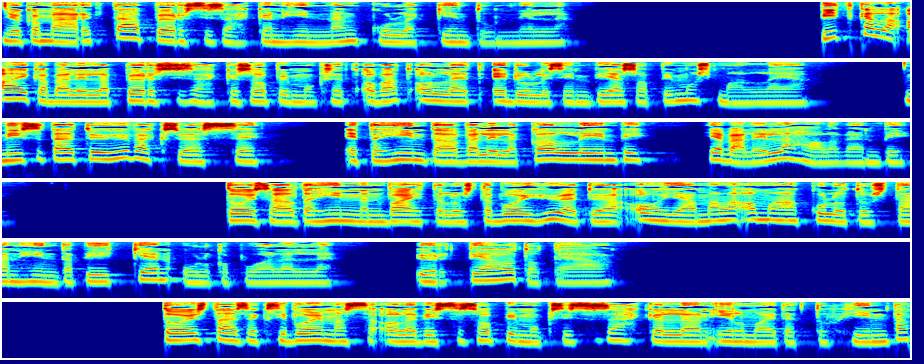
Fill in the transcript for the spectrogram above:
joka määrittää pörssisähkön hinnan kullekin tunnille. Pitkällä aikavälillä pörssisähkösopimukset ovat olleet edullisimpia sopimusmalleja. Niissä täytyy hyväksyä se, että hinta on välillä kalliimpi ja välillä halvempi. Toisaalta hinnan vaihtelusta voi hyötyä ohjaamalla omaa kulutustaan hintapiikkien ulkopuolelle, Yrttiaho toteaa. Toistaiseksi voimassa olevissa sopimuksissa sähkölle on ilmoitettu hinta,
